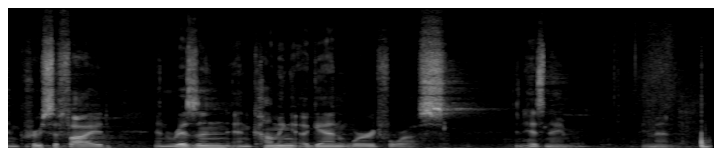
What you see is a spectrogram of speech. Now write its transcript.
and crucified and risen and coming again word for us. In his name, amen.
